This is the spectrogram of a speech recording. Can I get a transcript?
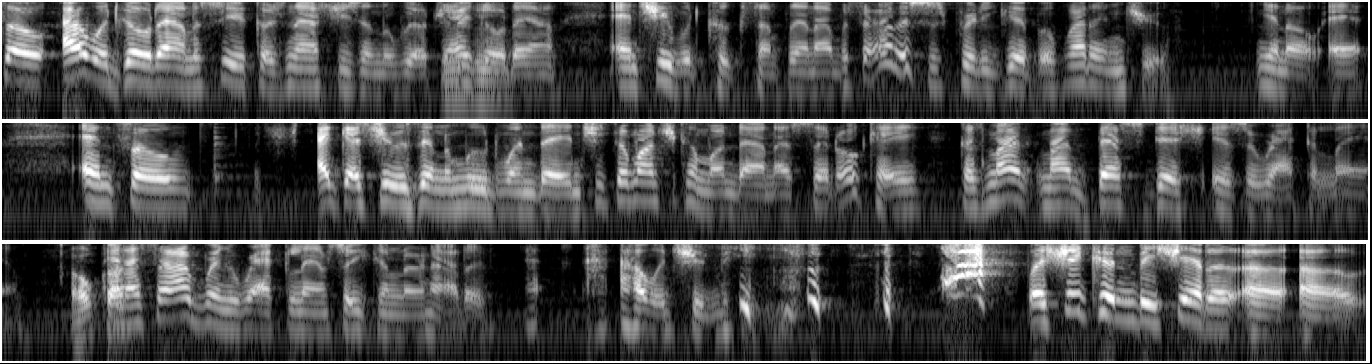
So I would go down to see her because now she's in the wheelchair. I'd go mm-hmm. down and she would cook something, and I would say, "Oh, this is pretty good, but why didn't you?" You know, and, and so I guess she was in the mood one day, and she said, "Why don't you come on down?" I said, "Okay," because my, my best dish is a rack of lamb. Okay. And I said, "I'll bring a rack of lamb so you can learn how to how it should be." But she couldn't be. She had a, a,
